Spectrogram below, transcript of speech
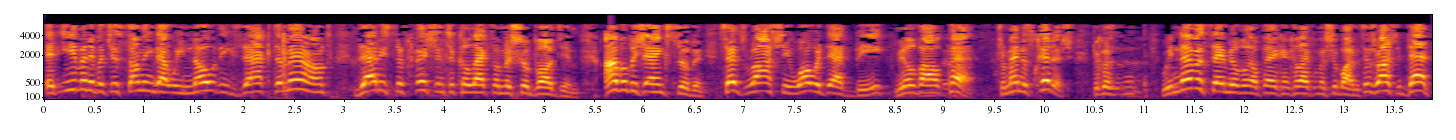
It, even if it's just something that we know the exact amount, that is sufficient to collect from Mishubadim. Avabish Angsuvin. Says Rashi, what would that be? Milval Peh. Tremendous chiddush because we never say milvat pay can collect from a shubadim. It says Rashi that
